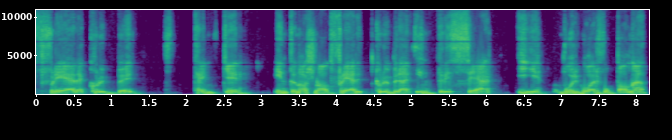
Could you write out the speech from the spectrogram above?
flere klubber tenker internasjonalt. Flere klubber er interessert i hvor går fotballen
